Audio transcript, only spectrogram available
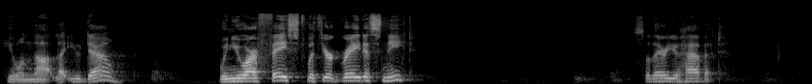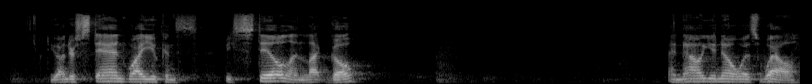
He will not let you down when you are faced with your greatest need. So there you have it. Do you understand why you can be still and let go? And now you know as well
